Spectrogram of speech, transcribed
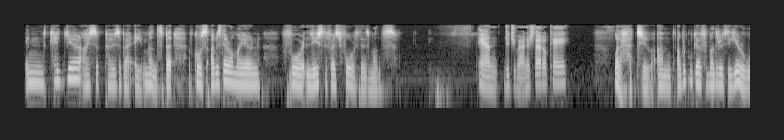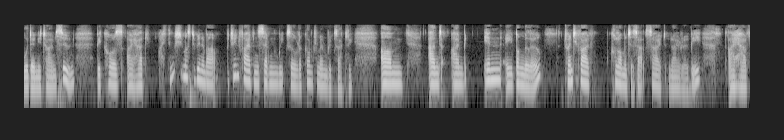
In Kenya, I suppose about eight months, but of course I was there on my own for at least the first four of those months. And did you manage that okay? Well, I had to. Um, I wouldn't go for Mother of the Year award anytime soon because I had, I think she must have been about between five and seven weeks old. I can't remember exactly. Um, and I'm in a bungalow, 25 kilometers outside Nairobi. I have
